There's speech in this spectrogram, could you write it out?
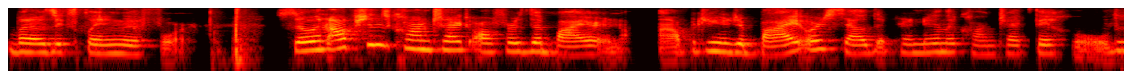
what I was explaining before. So an options contract offers the buyer an opportunity to buy or sell depending on the contract they hold.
